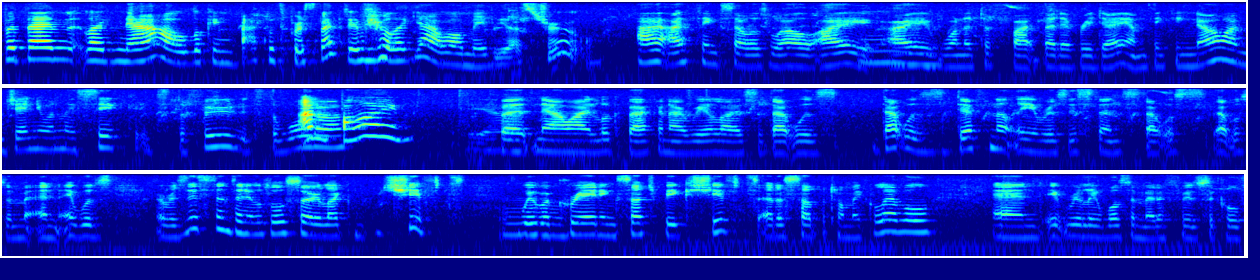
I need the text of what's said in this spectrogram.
but then, like, now, looking back with perspective, you're like, yeah, well, maybe that's true. I, I think so as well. I I Mm. wanted to fight that every day. I'm thinking, no, I'm genuinely sick. It's the food, it's the water. I'm fine. Yeah. But now I look back and I realize that that was that was definitely a resistance. That was that was a and it was a resistance and it was also like shifts. We were Mm. creating such big shifts at a subatomic level, and it really was a metaphysical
